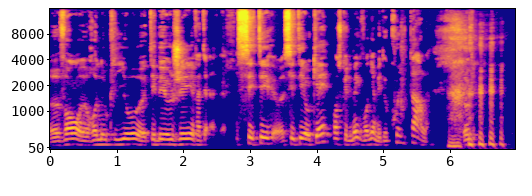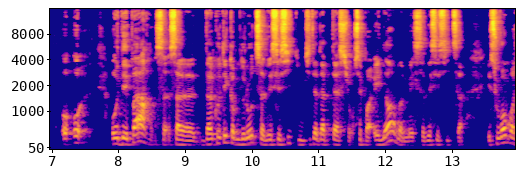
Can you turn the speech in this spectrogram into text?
euh vent euh, Renault Clio, euh, TBEG, enfin, c'était c'était ok. Je pense que les mecs vont dire mais de quoi ils parlent? au départ, d'un côté comme de l'autre, ça nécessite une petite adaptation. C'est pas énorme, mais ça nécessite ça. Et souvent, moi,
